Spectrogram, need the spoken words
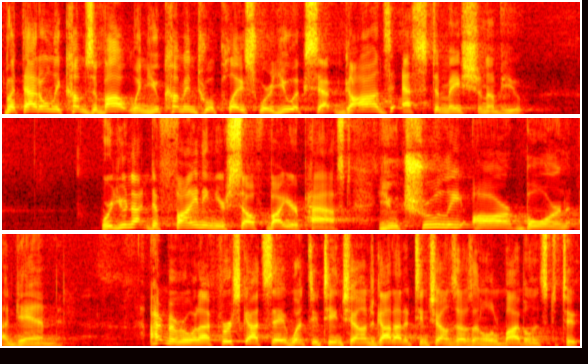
But that only comes about when you come into a place where you accept God's estimation of you, where you're not defining yourself by your past. You truly are born again. I remember when I first got saved, went through Teen Challenge, got out of Teen Challenge, I was in a little Bible Institute.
